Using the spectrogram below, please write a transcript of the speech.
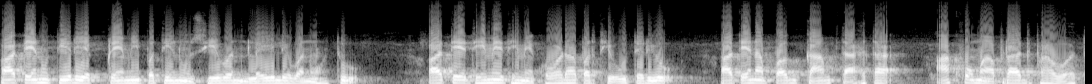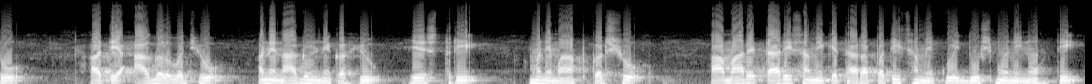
આ તેનું તીર એક પ્રેમી પતિનું જીવન લઈ લેવાનું હતું. આ તે ધીમે ધીમે ઘોડા પરથી ઉતર્યો. આ તેના પગ કાંપતા હતા. આંખોમાં અપરાધ ભાવ હતો. આ તે આગળ વધ્યો અને નાગણને કહ્યું, હે સ્ત્રી, મને માફ કરશો. આ મારે તારી સામે કે તારા પતિ સામે કોઈ દુશ્મની નહોતી.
